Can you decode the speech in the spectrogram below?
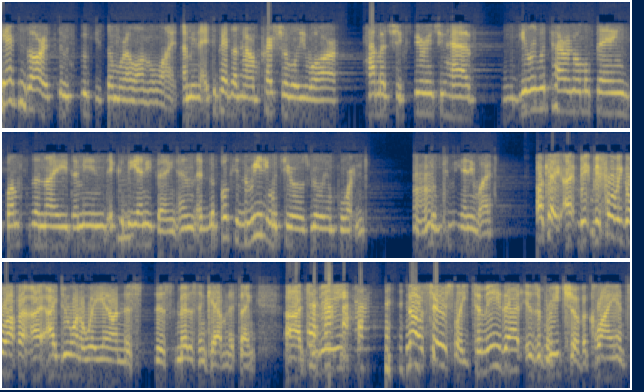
chances are it's going to spook you somewhere along the line. I mean, it depends on how impressionable you are, how much experience you have dealing with paranormal things, bumps in the night. I mean, it could be anything. And, and the book, and the reading material is really important Mhm. to, to me, anyway. Okay, I, be, before we go off, I, I do want to weigh in on this this medicine cabinet thing. Uh, to me, no, seriously, to me that is a breach of a client's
